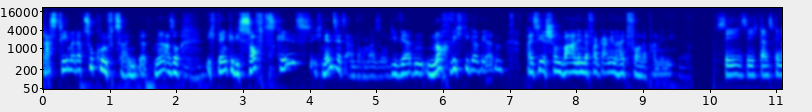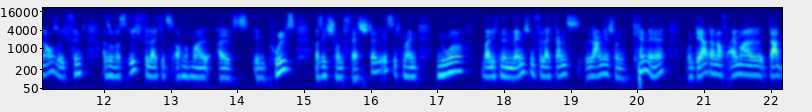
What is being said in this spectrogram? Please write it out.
das Thema der Zukunft sein wird. Ne? Also ich denke, die Soft Skills, ich nenne es jetzt einfach mal so, die werden noch wichtiger werden, als sie es schon waren in der Vergangenheit vor der Pandemie. Ja sehe seh ich ganz genauso. Ich finde, also was ich vielleicht jetzt auch nochmal als Impuls, was ich schon feststelle, ist, ich meine, nur weil ich einen Menschen vielleicht ganz lange schon kenne und der dann auf einmal da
